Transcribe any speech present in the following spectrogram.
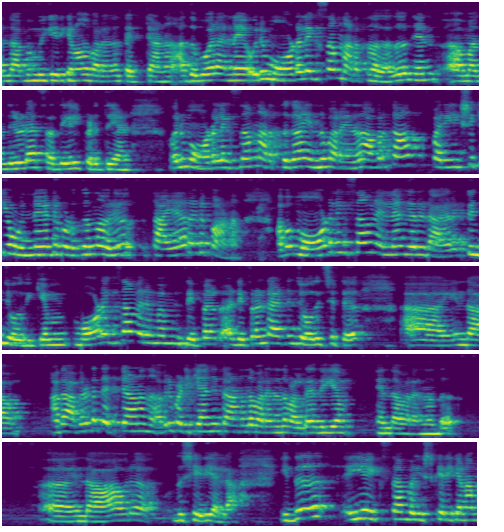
എന്താ അഭിമുഖീകരിക്കണമെന്ന് പറയുന്നത് തെറ്റാണ്. അതുപോലെ തന്നെ ഒരു മോഡൽ എക്സാം നടത്തുന്നത് അത് ഞാൻ മന്ത്രിയുടെ ശ്രദ്ധയിൽപ്പെടുത്തുകയാണ്. ഒരു മോഡൽ എക്സാം നടത്തുക എന്ന് പറയുന്നത് അവർക്ക് ആ പരീക്ഷയ്ക്ക് മുന്നായിട്ട് കൊടുക്കുന്ന ഒരു തയ്യാറെടുപ്പാണ്. അപ്പോൾ മോഡൽ എക്സാമിനെല്ലാം കയറി ഡയറക്റ്റും ചോദിക്കും. ബോർഡ് എക്സാം വരുമ്പം ഡിഫർ ഡിഫറെന്റ് ആയിട്ടും ചോദിച്ചിട്ട് എന്താ അത് അവരുടെ തെറ്റാണെന്ന് അവർ പഠിക്കാഞ്ഞിട്ടാണെന്ന് പറയുന്നത് വളരെയധികം എന്താ പറയുന്നത് എന്താ ആ ഒരു ഇത് ശരിയല്ല. ഇത് ഈ എക്സാം പരിഷ്കരിക്കണം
